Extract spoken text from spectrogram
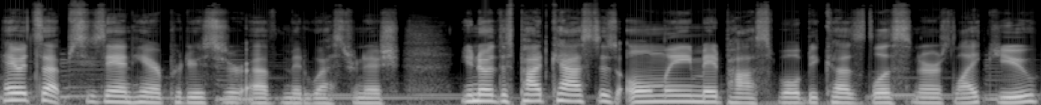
Hey, what's up? Suzanne here, producer of Midwesternish. You know, this podcast is only made possible because listeners like you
